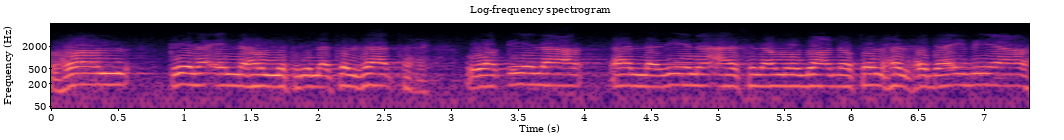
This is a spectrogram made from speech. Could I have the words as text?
هم قيل إنهم مسلمة الفاتح وقيل الذين أسلموا بعد صلح الحديبية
